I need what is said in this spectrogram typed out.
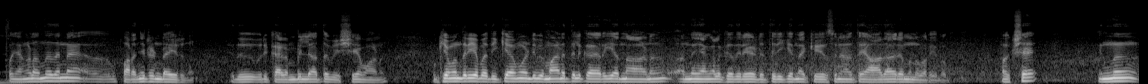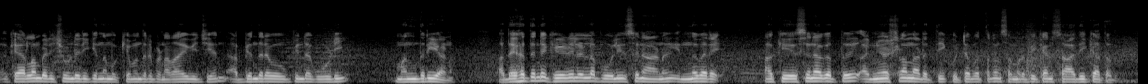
അപ്പോൾ ഞങ്ങൾ അന്ന് തന്നെ പറഞ്ഞിട്ടുണ്ടായിരുന്നു. ഇത് ഒരു കഴമ്പില്ലാത്ത വിഷയമാണ്. മുഖ്യമന്ത്രിയെ വധിക്കാൻ വേണ്ടി വിമാനത്തിൽ കയറിയെന്നാണ് അന്ന് ഞങ്ങൾക്കെതിരെ എടുത്തിരിക്കുന്ന കേസിനകത്തെ ആധാരമെന്ന് പറയുന്നത്. പക്ഷേ ഇന്ന് കേരളം ഭരിച്ചുകൊണ്ടിരിക്കുന്ന മുഖ്യമന്ത്രി പിണറായി വിജയൻ ആഭ്യന്തര വകുപ്പിന്റെ കൂടി മന്ത്രിയാണ്. അദ്ദേഹത്തിന്റെ കീഴിലുള്ള പോലീസിനാണ് ഇന്ന് വരെ ആ കേസിനകത്ത് അന്വേഷണം നടത്തി കുറ്റപത്രം സമർപ്പിക്കാൻ സാധിക്കാത്തത്.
